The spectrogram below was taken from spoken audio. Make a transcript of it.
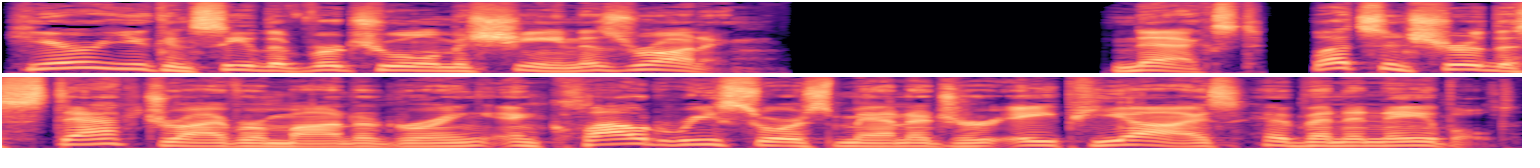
Here you can see the virtual machine is running. Next, let's ensure the Stackdriver Monitoring and Cloud Resource Manager APIs have been enabled.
